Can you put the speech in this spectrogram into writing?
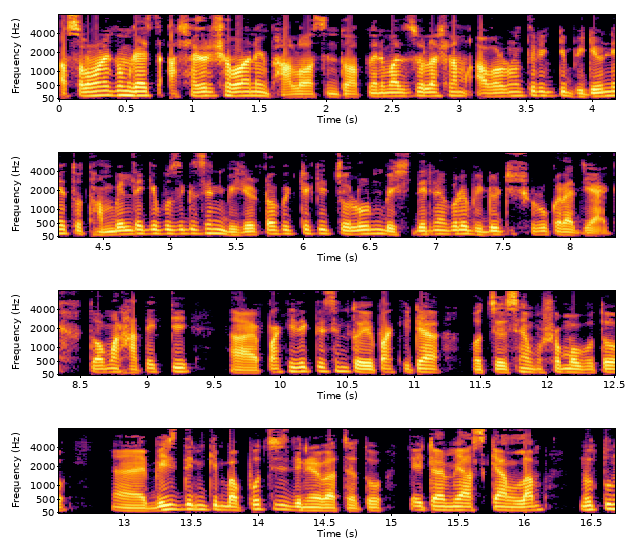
আসসালামু আলাইকুম গাইস আশা করি সবাই অনেক ভালো আছেন। তো আপনাদের মাঝে চলে আসলাম আবার নতুন একটি ভিডিও নিয়ে। তো থাম্বেল থেকে বুঝে গেছেন ভিডিওর টপিকটা কি? চলুন বেশি দেরি না করে ভিডিওটি শুরু করা যাক। তো আমার হাতে একটি পাখি দেখতেছেন। তো এই পাখিটা হচ্ছে সম- সম্ভবত বিশ দিন কিংবা পঁচিশ দিনের বাচ্চা। তো এটা আমি আজকে আনলাম। নতুন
